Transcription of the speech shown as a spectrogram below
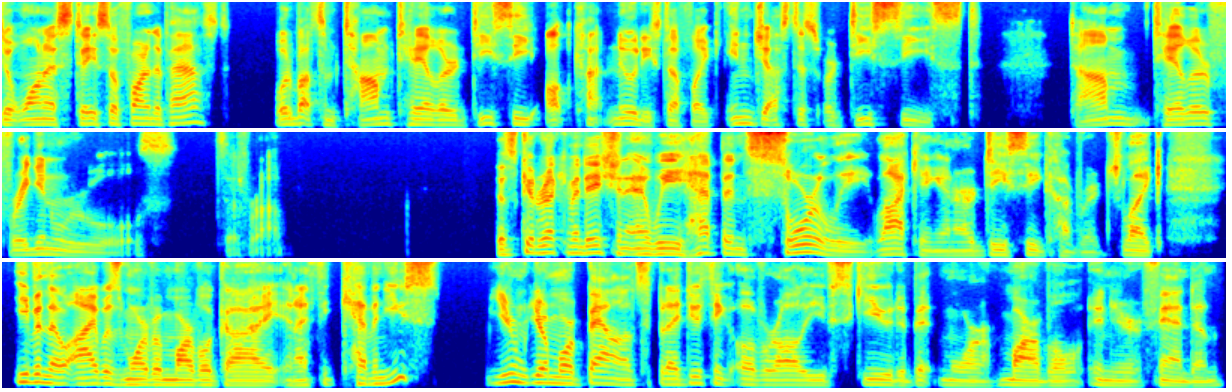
Don't want to stay so far in the past? What about some Tom Taylor DC alt continuity stuff like Injustice or DCeased? Tom Taylor friggin' rules, says Rob. That's a good recommendation. And we have been sorely lacking in our DC coverage. Like, even though I was more of a Marvel guy, and I think Kevin, you you're you're more balanced, but I do think overall you've skewed a bit more Marvel in your fandom.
